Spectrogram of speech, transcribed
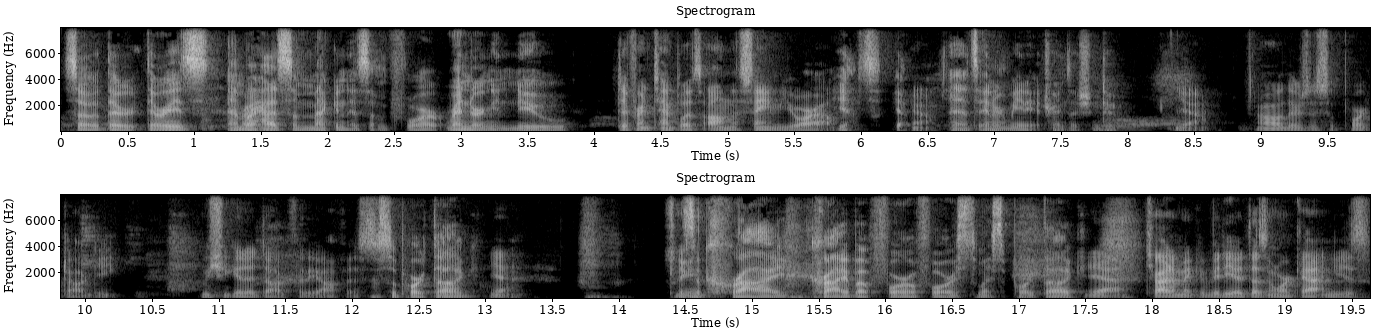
So there there is Ember Right. has some mechanism for rendering a new Different templates on the same URL. yes yeah, Yeah. and it's intermediate transition to. Yeah. Oh, there's a support doggy. We should get a dog for the office. A Support dog. Yeah. I can cry cry about 404s to my support dog. Yeah. Try to make a video. It doesn't work out, and you just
